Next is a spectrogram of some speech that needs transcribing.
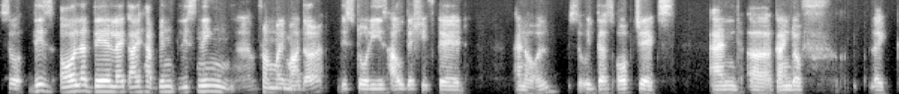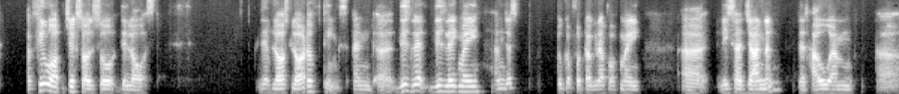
So these all are there. Like I have been listening uh, from my mother, the stories, how they shifted, and all. So with those objects and uh, kind of like a few objects also they lost. They've lost a lot of things. And uh, this this like my I'm just took a photograph of my uh, research journal. That's how I'm uh,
